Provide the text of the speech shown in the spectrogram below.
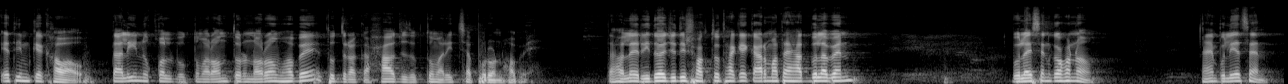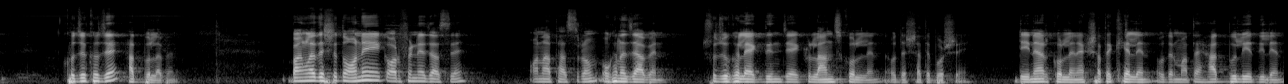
এতিমকে খাওয়াও। তালিনু কলবুক, তোমার অন্তর নরম হবে, তুদ্রাকা হাজুদুক, তোমার ইচ্ছা পূরণ হবে। তাহলে হৃদয় যদি শক্ত থাকে, কার মাথায় হাত বুলাবেন? বুলাইছেন কখনো? হ্যাঁ বুলিয়েছেন? খুঁজে খুঁজে হাত বুলাবেন। বাংলাদেশে তো অনেক অরফেনেজ আছে, অনাথ আশ্রম, ওখানে যাবেন। সুযোগ হলে একদিন যে একটু লাঞ্চ করলেন ওদের সাথে বসে। ডিনার করলেন, একসাথে খেলেন, ওদের মাথায় হাত বুলিয়ে দিলেন।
